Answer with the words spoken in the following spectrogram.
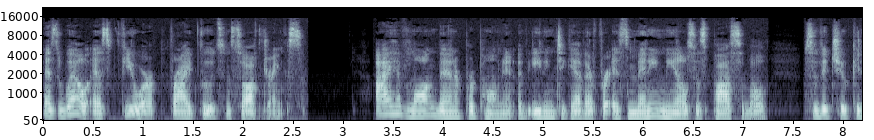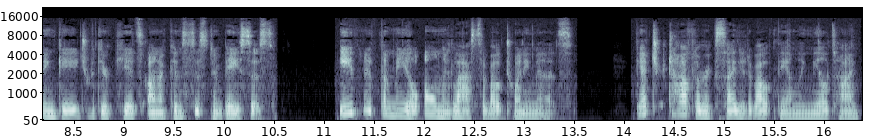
as well as fewer fried foods and soft drinks. I have long been a proponent of eating together for as many meals as possible so that you can engage with your kids on a consistent basis, even if the meal only lasts about 20 minutes. Get your toddler excited about family mealtime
